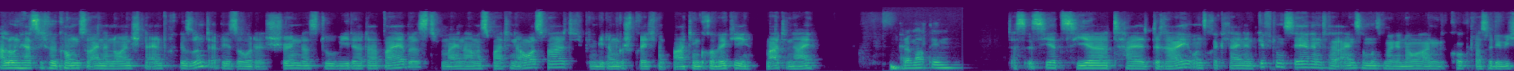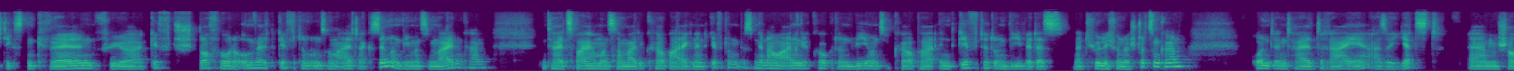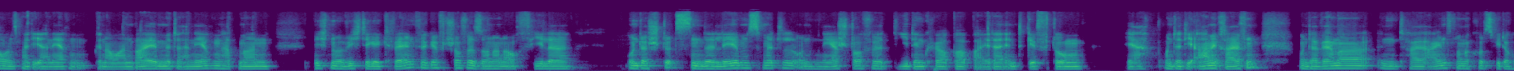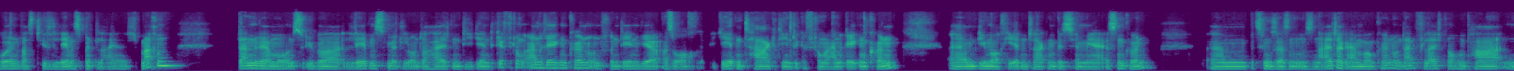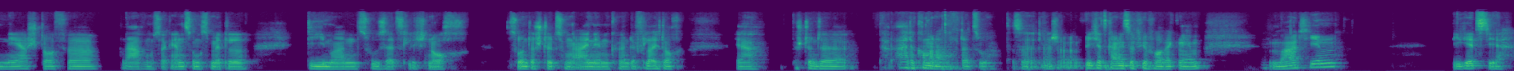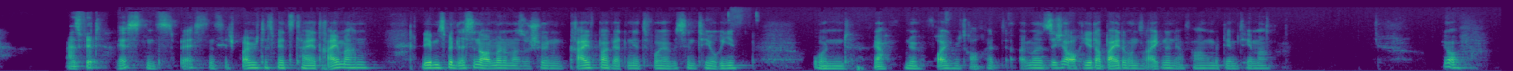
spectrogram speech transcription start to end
Hallo und herzlich willkommen zu einer neuen Schnell einfach gesund Episode. Schön, dass du wieder dabei bist. Mein Name ist Martin Auerswald. Ich bin wieder im Gespräch mit Martin Krowicki. Martin, hi. Hallo Martin. Das ist jetzt hier Teil 3 unserer kleinen Entgiftungsserie. In Teil 1 haben wir uns mal genauer angeguckt, was so die wichtigsten Quellen für Giftstoffe oder Umweltgifte in unserem Alltag sind und wie man sie meiden kann. In Teil 2 haben wir uns dann mal die körpereigene Entgiftung ein bisschen genauer angeguckt und wie unser Körper entgiftet und wie wir das natürlich unterstützen können. Und in Teil 3, also jetzt, ähm, schauen wir uns mal die Ernährung genauer an. Bei mit der Ernährung hat man nicht nur wichtige Quellen für Giftstoffe, sondern auch viele unterstützende Lebensmittel und Nährstoffe, die den Körper bei der Entgiftung ja, unter die Arme greifen. Und da werden wir in Teil 1 nochmal kurz wiederholen, was diese Lebensmittel eigentlich machen. Dann werden wir uns über Lebensmittel unterhalten, die die Entgiftung anregen können und von denen wir also auch jeden Tag die Entgiftung anregen können, ähm, die wir auch jeden Tag ein bisschen mehr essen können ähm, beziehungsweise in unseren Alltag einbauen können und dann vielleicht noch ein paar Nährstoffe, Nahrungsergänzungsmittel, die man zusätzlich noch zur Unterstützung einnehmen könnte. Vielleicht auch, ja, bestimmte, ah, da kommen wir noch dazu. Das, da will ich jetzt gar nicht so viel vorwegnehmen. Martin, wie geht's dir? Alles fit? Bestens, bestens. Ich freue mich, dass wir jetzt Teil 3 machen. Lebensmittel sind auch immer noch mal so schön greifbar. Wir hatten jetzt vorher ein bisschen Theorie. Und ja, nö, freue ich mich drauf. Hat immer sicher auch jeder beide unsere eigenen Erfahrungen mit dem Thema. Ja.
